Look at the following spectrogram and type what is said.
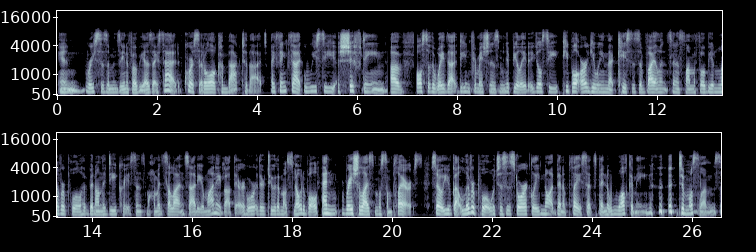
in racism and xenophobia, as I said, of course, it'll all come back to that. I think that we see a shifting of also the way that the information is manipulated. You'll see people arguing that cases of violence and Islamophobia in Liverpool have been on the decrease since Mohamed Salah and Sadio Mane got there, who are they're two of the most notable and racialized Muslim players. So you've got Liverpool, which has historically not been a place that's been welcoming to Muslims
